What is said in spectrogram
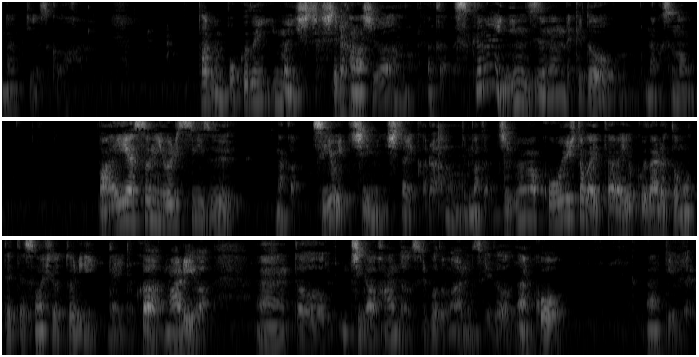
なんていうんですか。多分僕の今してる話は、うんなんか少ない人数なんだけど、なんかその、バイアスに寄りすぎず、なんか強いチームにしたいから、うんでもなんか自分はこういう人がいたら良くなると思ってて、その人を取りに行ったりとか、まああるいは、うーんと、違う判断をすることもあるんですけど、なんかこう、なんて言うんだろ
